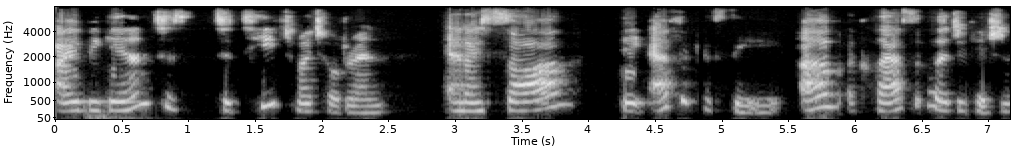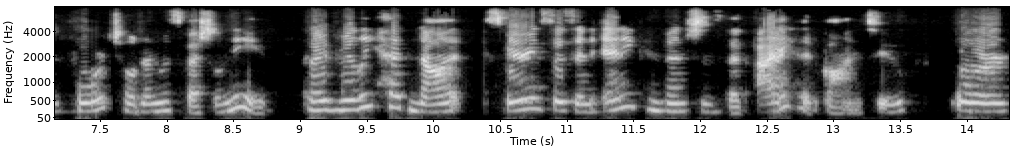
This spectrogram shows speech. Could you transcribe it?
I began to, to teach my children and I saw the efficacy of a classical education for children with special needs. And I really had not experienced this in any conventions that I had gone to or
